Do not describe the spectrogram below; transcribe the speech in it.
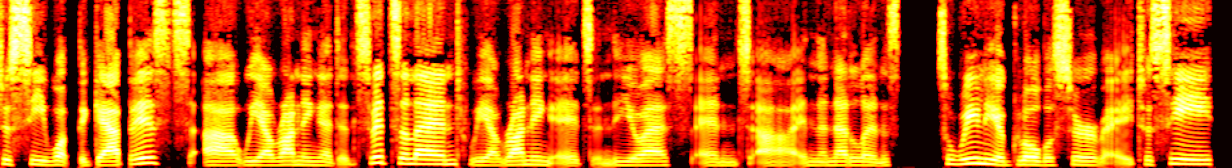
to see what the gap is. Uh, we are running it in Switzerland, we are running it in the US and uh, in the Netherlands. So, really, a global survey to see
